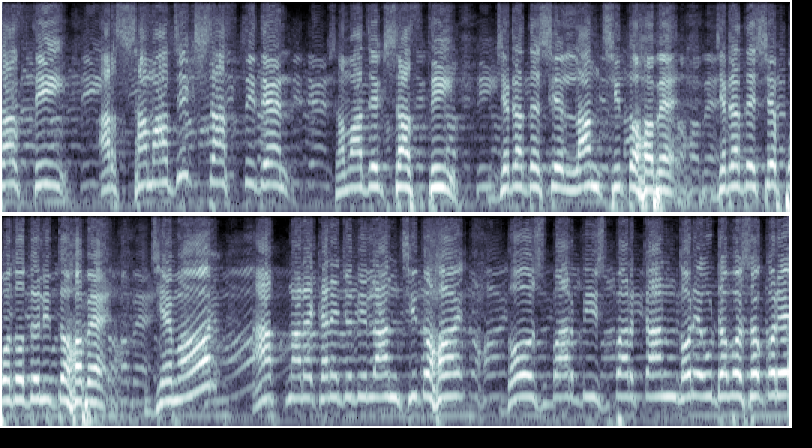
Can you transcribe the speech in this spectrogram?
শাস্তি। আর সামাজিক শাস্তি দেন। সামাজিক শাস্তি যেটা দেশে লাঞ্ছিত হবে যেটা দেশে পদদলিত হবে। যেমন আপনার এখানে যদি লাঞ্ছিত হয়, দশ বার, বিশ বার কান ধরে উঠা বসা করে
